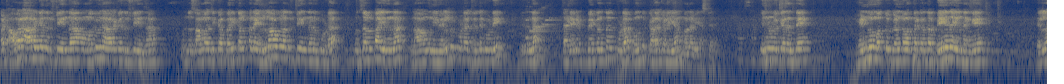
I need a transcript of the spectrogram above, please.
ಬಟ್ ಅವರ ಆರೋಗ್ಯ ದೃಷ್ಟಿಯಿಂದ ಮಗುವಿನ ಆರೋಗ್ಯ ದೃಷ್ಟಿಯಿಂದ ಒಂದು ಸಾಮಾಜಿಕ ಪರಿಕಲ್ಪನೆ ಎಲ್ಲವುಗಳ ದೃಷ್ಟಿಯಿಂದನೂ ಕೂಡ ಒಂದು ಸ್ವಲ್ಪ ಇದನ್ನ ನಾವು ನೀವೆಲ್ಲರೂ ಕೂಡ ಜೊತೆಗೂಡಿ ಇದನ್ನ ತಡೆಗಟ್ಟಬೇಕಂತ ಕೂಡ ಒಂದು ಕಳಕಳಿಯ ಮನವಿ ಅಷ್ಟೇ. ಇನ್ನುಳಿಕೆದಂತೆ ಹೆಣ್ಣು ಮತ್ತು ಗಂಡು ಅಂತಕ್ಕಂಥ ಭೇದ ಇಲ್ಲದಂಗೆ ಎಲ್ಲ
